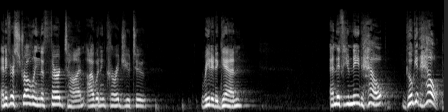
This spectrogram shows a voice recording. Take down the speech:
And if you're struggling the third time, I would encourage you to read it again. And if you need help, go get help.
